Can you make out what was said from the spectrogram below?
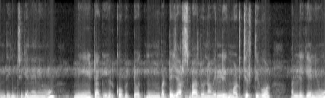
ಒಂದು ಇಂಚಿಗೆ ನೀವು ನೀಟಾಗಿ ಹಿಡ್ಕೊಬಿಟ್ಟು ಬಟ್ಟೆ ಜಾರಿಸ್ಬಾರ್ದು. ನಾವು ಎಲ್ಲಿಗೆ ಮಡ್ಚಿರ್ತೀವೋ ಅಲ್ಲಿಗೆ ನೀವು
